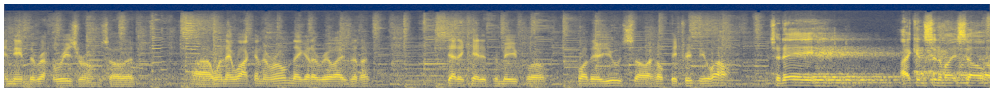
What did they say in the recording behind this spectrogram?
I named the referees room so that uh, when they walk in the room, they got to realize that it's dedicated to me for, for their use, so I hope they treat me well. Today, I consider myself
